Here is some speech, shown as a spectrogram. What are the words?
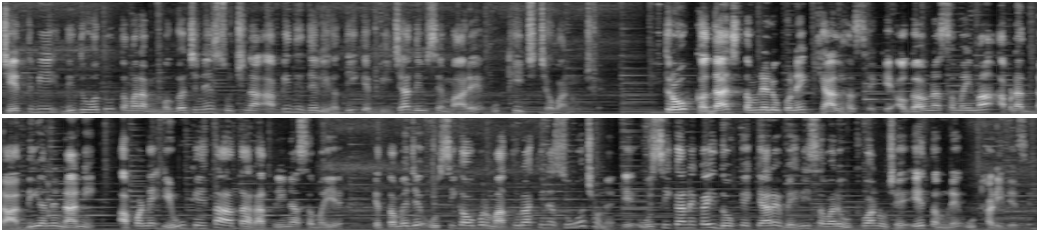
ચેતવી દીધું હતું, તમારા મગજને સૂચના આપી દીધેલી હતી કે બીજા દિવસે મારે ઉઠી જ જવાનું છે. મિત્રો, કદાચ તમને લોકોને ખ્યાલ હશે કે અગાઉના સમયમાં આપણા દાદી અને નાની આપણને એવું કહેતા હતા રાત્રિના સમયે કે તમે જે ઓશિકા ઉપર માથું રાખીને સૂવો છો ને, એ ઓશિકાને કહી દો કે ક્યારે વહેલી સવારે ઉઠવાનું છે એ તમને ઉઠાડી દેશે.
